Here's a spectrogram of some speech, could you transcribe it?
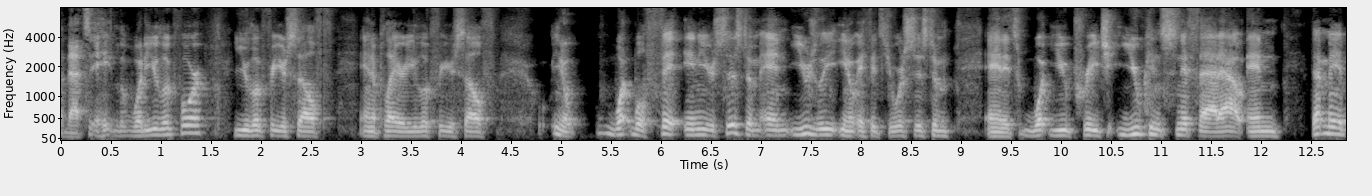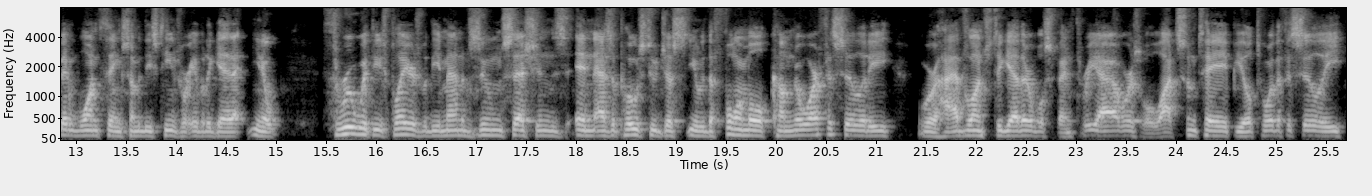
that's it. What do you look for? You look for yourself and a player. You look for yourself, you know, what will fit in your system. And usually, you know, if it's your system and it's what you preach, you can sniff that out. And that may have been one thing some of these teams were able to get, you know, through with these players with the amount of Zoom sessions and as opposed to just, you know, the formal come to our facility, we'll have lunch together, we'll spend three hours, we'll watch some tape, you'll tour the facility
